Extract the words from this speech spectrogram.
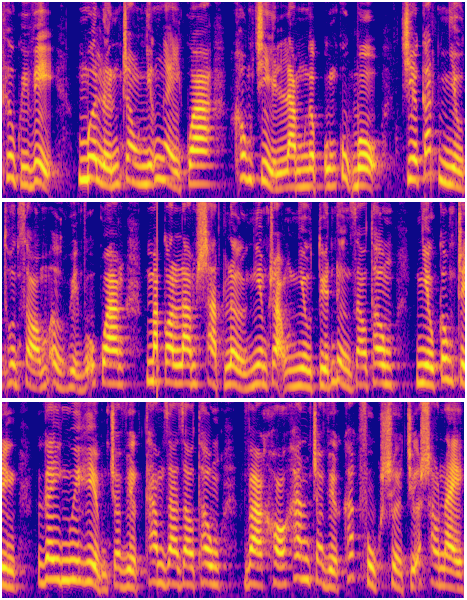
Thưa quý vị, mưa lớn trong những ngày qua không chỉ làm ngập úng cục bộ, chia cắt nhiều thôn xóm ở huyện Vũ Quang mà còn làm sạt lở nghiêm trọng nhiều tuyến đường giao thông, nhiều công trình, gây nguy hiểm cho việc tham gia giao thông và khó khăn cho việc khắc phục sửa chữa sau này.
